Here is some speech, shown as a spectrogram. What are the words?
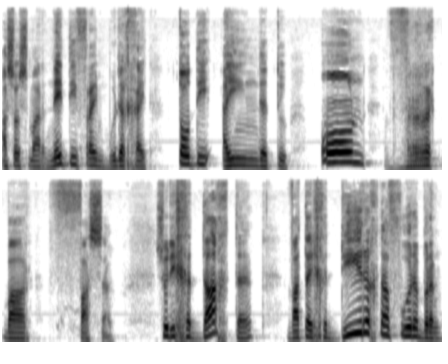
as ons maar net die vrymoedigheid tot die einde toe onwrikbaar vashou." So die gedagte wat hy gedurig na vore bring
